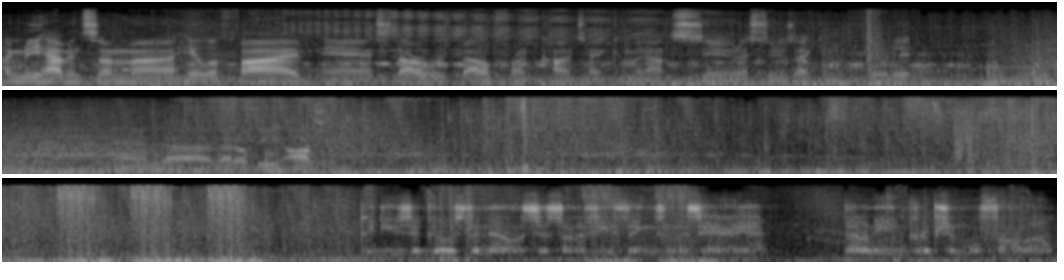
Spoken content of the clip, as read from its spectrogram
I'm gonna be having some uh, Halo 5 and Star Wars Battlefront content coming out soon, as soon as I can afford it, and uh, that'll be awesome. Could use a ghost analysis on a few things in this area. Bounty encryption will follow.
